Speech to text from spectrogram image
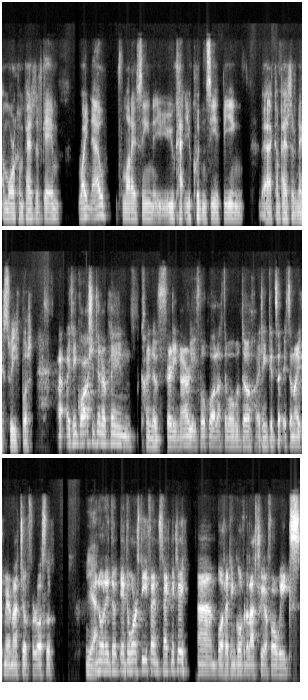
a more competitive game. Right now, from what I've seen, you, you can't you couldn't see it being uh, competitive next week. But I- I think Washington are playing kind of fairly gnarly football at the moment, though. I think it's a it's a nightmare matchup for Russell. Yeah, I know they they have the worst defense technically, um, but I think over the last three or four weeks,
